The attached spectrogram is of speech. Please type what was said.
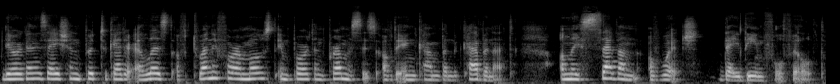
the organization put together a list of 24 most important promises of the incumbent cabinet, only seven of which they deem fulfilled.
